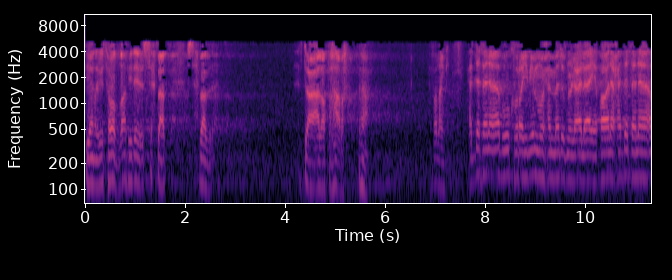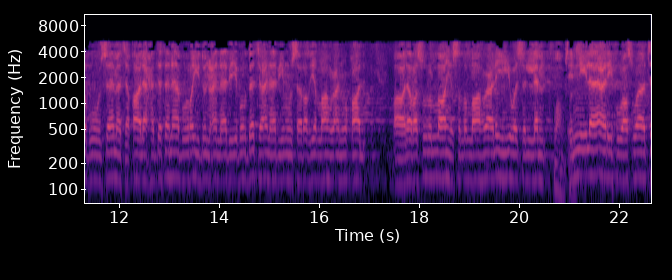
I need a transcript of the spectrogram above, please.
في أنه يتوضأ في دليل استحباب استحباب الدعاء على طهارة. نعم. فضلك حدثنا أبو كريب محمد بن العلاء قال حدثنا أبو أسامة قال حدثنا بريد عن أبي بردة عن أبي موسى رضي الله عنه قال قال رسول الله صلى الله عليه وسلم إني لا أعرف أصوات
